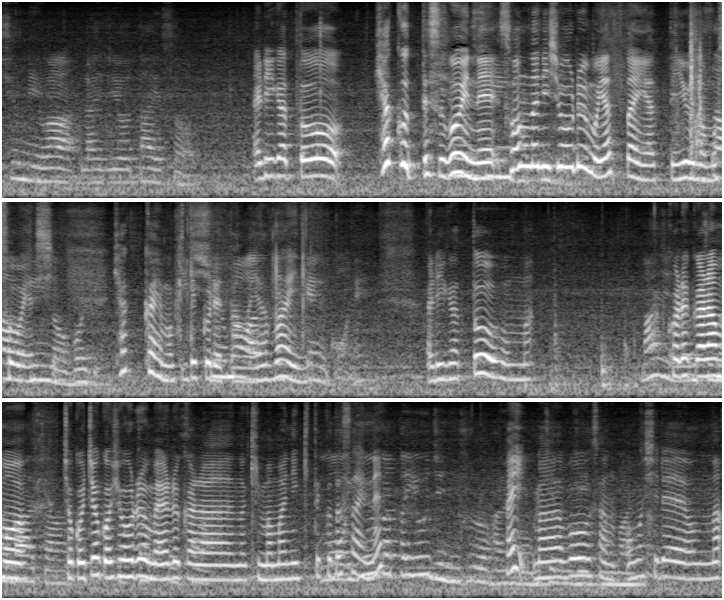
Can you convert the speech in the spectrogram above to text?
趣味はラジオ体操。ありがとう100ってすごいね。そんなにショールームやったんやっていうのもそうやし。朝起きんの5時100回も来てくれたのやばいね。ありがとうほんま。これからもうちょこちょこショールームやるからの気ままに来てくださいね。もう夕方4時に風呂入るはい。麻婆さん面い白い女。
